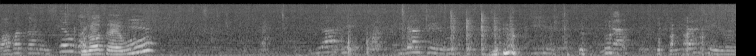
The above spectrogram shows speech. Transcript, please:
와봤더니 새우가 그러 새우? 이라새 이라새우 이라 이라새우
